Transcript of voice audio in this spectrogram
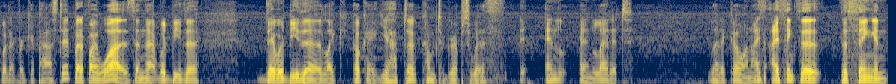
whatever get past it. But if I was, then that would be the there would be the like okay, you have to come to grips with it and and let it let it go. And I th- I think the the thing and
